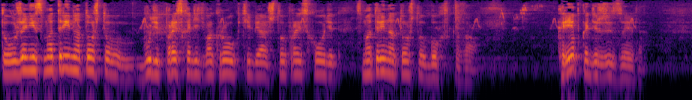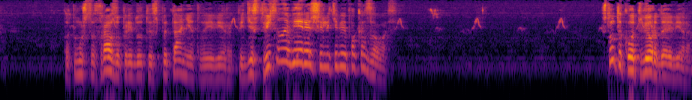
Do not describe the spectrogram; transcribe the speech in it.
то уже не смотри на то, что будет происходить вокруг тебя, что происходит. Смотри на то, что Бог сказал. Крепко держись за это. Потому что сразу придут испытания твоей веры. Ты действительно веришь или тебе показалось? Что такое твердая вера?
